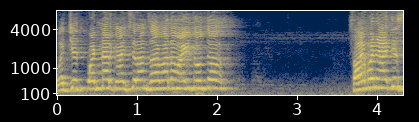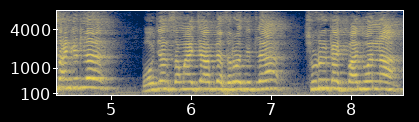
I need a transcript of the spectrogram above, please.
मस्जिद पडणार कांशीराम साहेबांना माहीत होतं. साहेबांनी आधीच सांगितलं बहुजन समाजाच्या आपल्या सर्व तिथल्या शेड्यूल कास्ट बांधवांना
